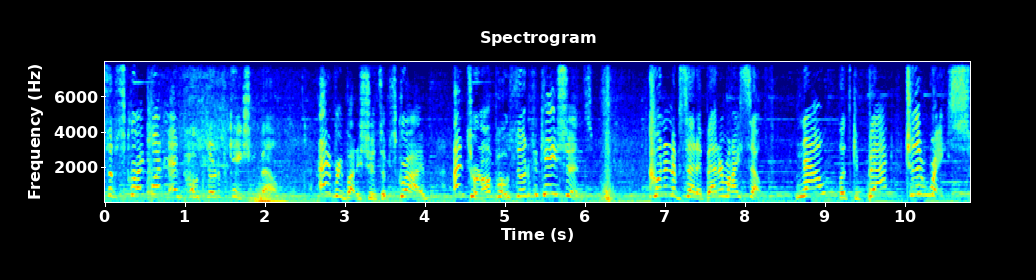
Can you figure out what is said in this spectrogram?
Subscribe button and post notification bell. Everybody should subscribe and turn on post notifications. Couldn't have said it better myself. Now, let's get back to the race.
